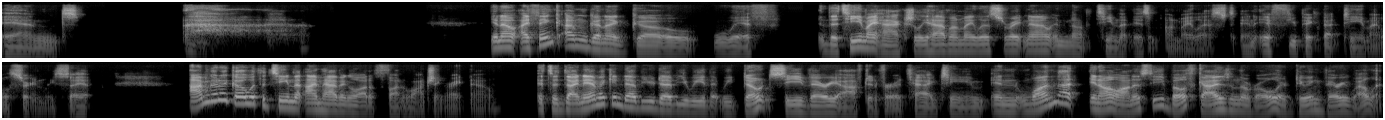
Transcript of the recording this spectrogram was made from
And uh, you know, I think I'm to go with the team I actually have on my list right now and not the team that isn't on my list. And if you pick that team, I will certainly say it. I'm to go with the team that I'm having a lot of fun watching right now. It's a dynamic in WWE that we don't see very often for a tag team, and one that, in all honesty, both guys in the role are doing very well in.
